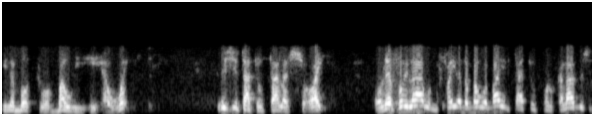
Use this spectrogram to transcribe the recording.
i le motu o maui i hauai lisi tatou tala e so ai o lea fo'i la ua mafai ona maua mai le tatou polokalame se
